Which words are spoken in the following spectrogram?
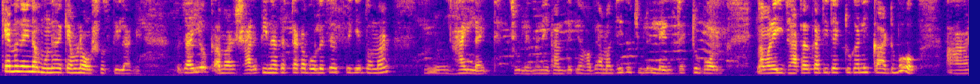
কেন জানি না মনে হয় কেমন অস্বস্তি লাগে। তো যাই হোক, আমার সাড়ে তিন হাজার টাকা বলেছে হচ্ছে গিয়ে তোমার হাইলাইট চুলে। মানে এখান থেকে হবে। আমার যেহেতু চুলের লেন্সটা একটু বড়, আমার এই ঝাঁটার কাঠিটা একটুখানি কাটবো। আর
